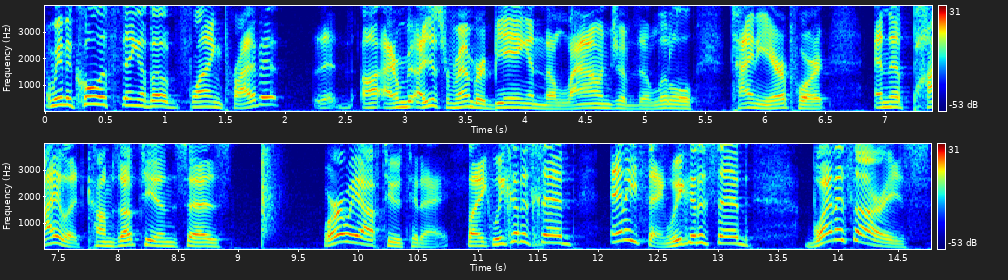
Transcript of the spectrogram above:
I mean, the coolest thing about flying private, uh, I I just remember being in the lounge of the little tiny airport, and the pilot comes up to you and says, "Where are we off to today?" Like we could have said anything. We could have said Buenos Aires.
